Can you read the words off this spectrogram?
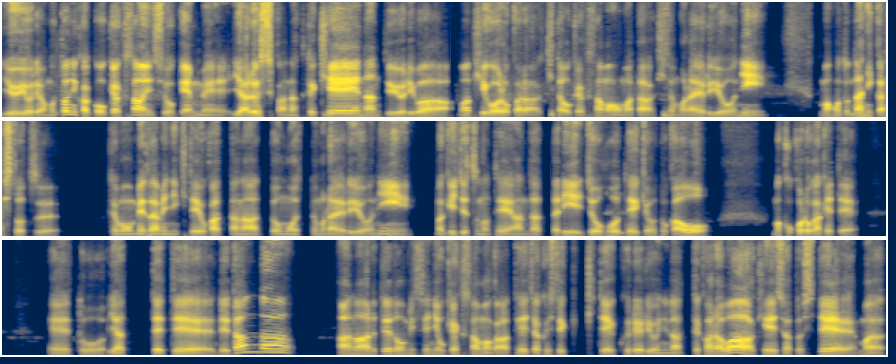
いうよりはもうとにかくお客さん一生懸命やるしかなくて経営なんていうよりは、まあ、日頃から来たお客様をまた来てもらえるように、まあ、本当何か一つでも目覚めに来てよかったなと思ってもらえるように、まあ、技術の提案だったり情報提供とかを、まあ、心がけて、えー、とやっててでだんだんあのある程度お店にお客様が定着してきてくれるようになってからは経営者として、まあ、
